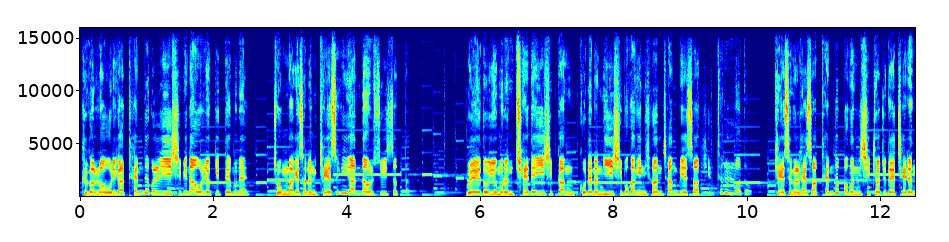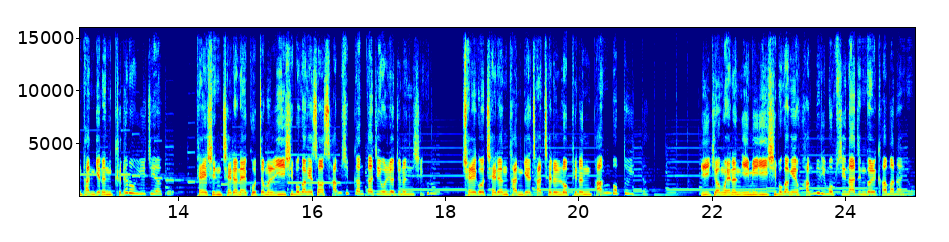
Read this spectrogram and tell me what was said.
그걸로 우리가 템랩을 20이나 올렸기 때문에 종막에서는 계승이 안 나올 수 있었다. 외에도 유물은 최대 20강, 고대는 25강인 현 장비에서 힌트를 얻어 계승을 해서 템랩뻥은 시켜주되 재련 단계는 그대로 유지하고 대신 재련의 고점을 25강에서 30강까지 올려주는 식으로 최고 재련 단계 자체를 높이는 방법도 있다. 이 경우에는 이미 25강의 확률이 몹시 낮은 걸 감안하여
